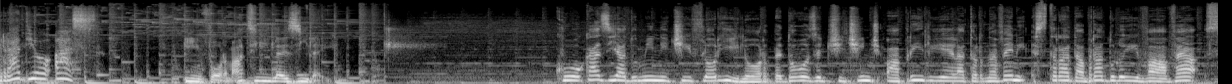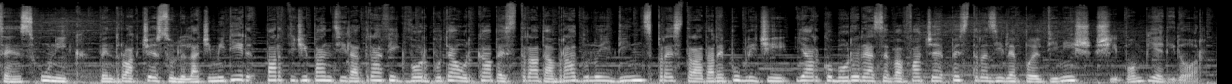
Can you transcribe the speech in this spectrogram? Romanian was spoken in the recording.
Radio AS Informațiile zilei cu ocazia Duminicii Floriilor, pe 25 aprilie la Târnăveni, strada Bradului va avea sens unic. Pentru accesul la cimitir, participanții la trafic vor putea urca pe strada Bradului dinspre strada Republicii, iar coborârea se va face pe străzile Păltiniș și Pompierilor.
